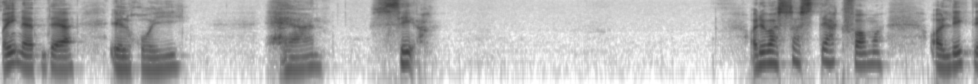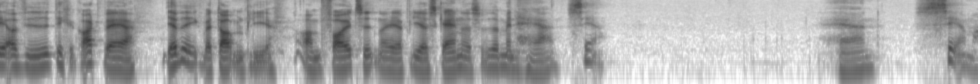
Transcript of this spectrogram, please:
Og en af dem, det er El Roi. Herren ser. Og det var så stærkt for mig at ligge der og vide, det kan godt være, jeg ved ikke, hvad dommen bliver om for tid, når jeg bliver scannet osv., men Herren ser. Herren ser mig.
